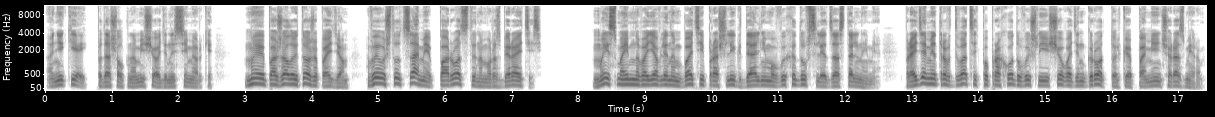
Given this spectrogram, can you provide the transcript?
«А Никей», — подошел к нам еще один из семерки. «Мы, пожалуй, тоже пойдем. Вы уж тут сами по-родственному разбирайтесь». Мы с моим новоявленным батей прошли к дальнему выходу вслед за остальными. Пройдя метров двадцать по проходу, вышли еще в один грот, только поменьше размером.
